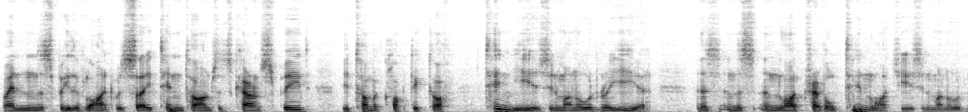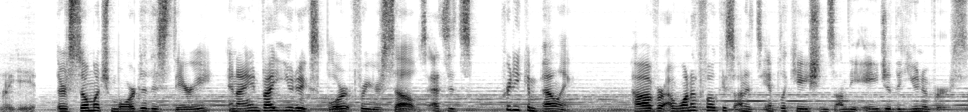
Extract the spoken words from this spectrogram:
when the speed of light was, say, 10 times its current speed, the atomic clock ticked off 10 years in one ordinary year. And, and, and light travelled 10 light years in one ordinary year. There's so much more to this theory, and I invite you to explore it for yourselves as it's pretty compelling. However, I want to focus on its implications on the age of the universe.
